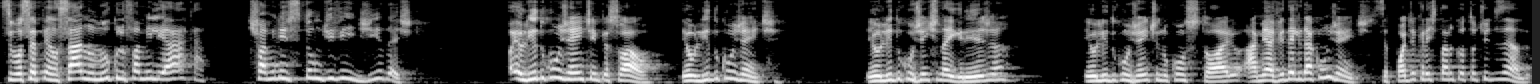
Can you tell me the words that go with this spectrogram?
Se você pensar no núcleo familiar, cara, as famílias estão divididas. Eu lido com gente, hein, pessoal? Eu lido com gente. Eu lido com gente na igreja, eu lido com gente no consultório. A minha vida é lidar com gente. Você pode acreditar no que eu estou te dizendo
